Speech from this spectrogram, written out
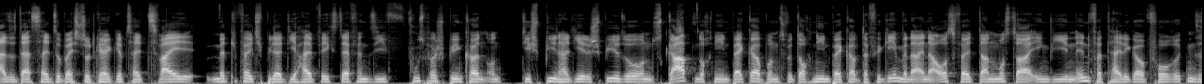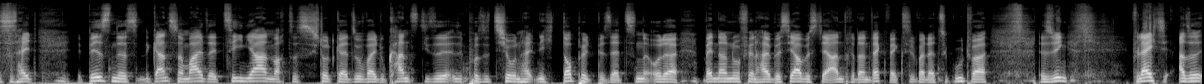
also das ist halt so bei Stuttgart gibt's halt zwei Mittelfeldspieler, die halbwegs defensiv Fußball spielen können und die spielen halt jedes Spiel so und es gab noch nie ein Backup und es wird auch nie ein Backup dafür geben, wenn da einer ausfällt, dann muss da irgendwie ein Innenverteidiger vorrücken. Das ist halt Business, ganz normal, seit zehn Jahren macht das Stuttgart so, weil du kannst diese Position halt nicht doppelt besetzen oder wenn dann nur für ein halbes Jahr, bis der andere dann wegwechselt, weil er zu gut war. Deswegen, vielleicht, also.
